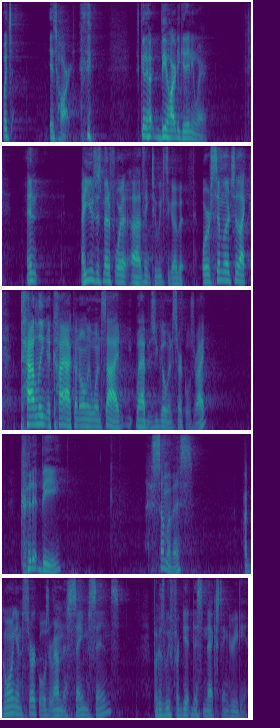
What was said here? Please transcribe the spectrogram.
which is hard. It's going to be hard to get anywhere. And I used this metaphor, uh, I think, two weeks ago, but or similar to like paddling a kayak on only one side. What happens? You go in circles, right? Could it be some of us are going in circles around the same sins because we forget this next ingredient?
